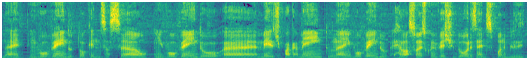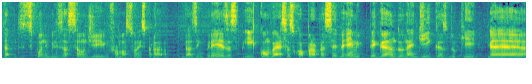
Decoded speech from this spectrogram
né, envolvendo tokenização, envolvendo é, meios de pagamento, né, envolvendo relações com investidores, né, disponibiliza disponibilização de informações para das empresas e conversas com a própria CVM, pegando né, dicas do que é,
